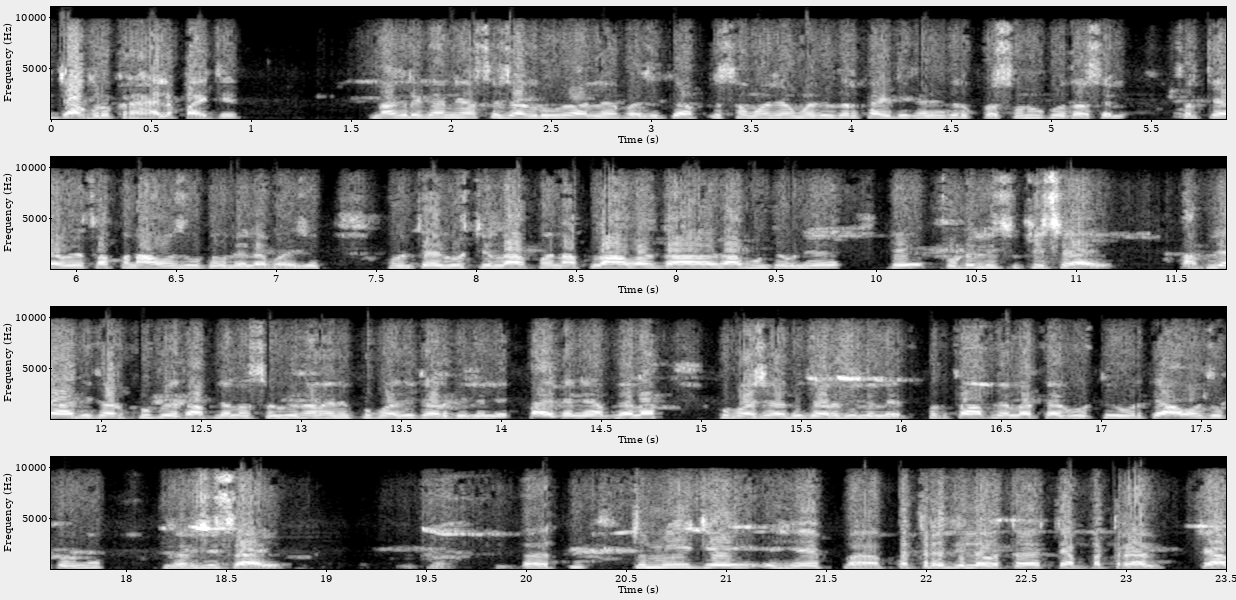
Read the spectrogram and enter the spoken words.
जागरूक राहायला पाहिजेत? नागरिकांनी असं जागरूक राहिलं पाहिजे की आपल्या समाजामध्ये जर काही ठिकाणी जर फसवणूक होत असेल तर त्यावेळेस आपण आवाज उठवलेला पाहिजे. कोणत्याही गोष्टीला आपण आपला आवाज दा- दाबून ठेवणे हे टोटली चुकीचे आहे. आपले अधिकार खूप आहेत. आपल्याला संविधानाने खूप अधिकार दिलेले आहेत. कायद्याने आपल्याला खूप असे अधिकार दिलेले आहेत. फक्त आपल्याला त्या गोष्टीवरती आवाज उठवणे गरजेचे आहे. तुम्ही जे हे पत्र दिलं होतं त्या पत्राच्या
